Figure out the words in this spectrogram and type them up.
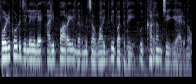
കോഴിക്കോട് ജില്ലയിലെ അരിപ്പാറയിൽ നിർമ്മിച്ച വൈദ്യുതി പദ്ധതി ഉദ്ഘാടനം ചെയ്യുകയായിരുന്നു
